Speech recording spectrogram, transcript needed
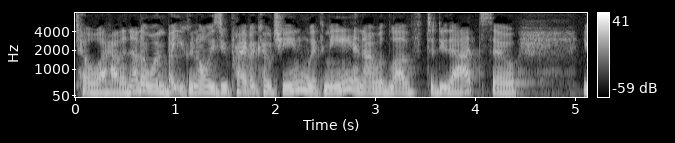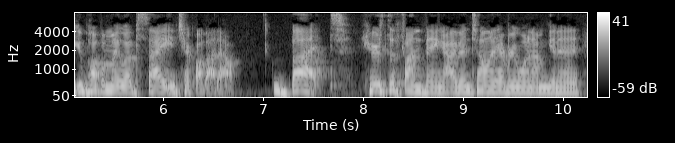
till I have another one, but you can always do private coaching with me. And I would love to do that. So you can pop on my website and check all that out. But here's the fun thing I've been telling everyone I'm going to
